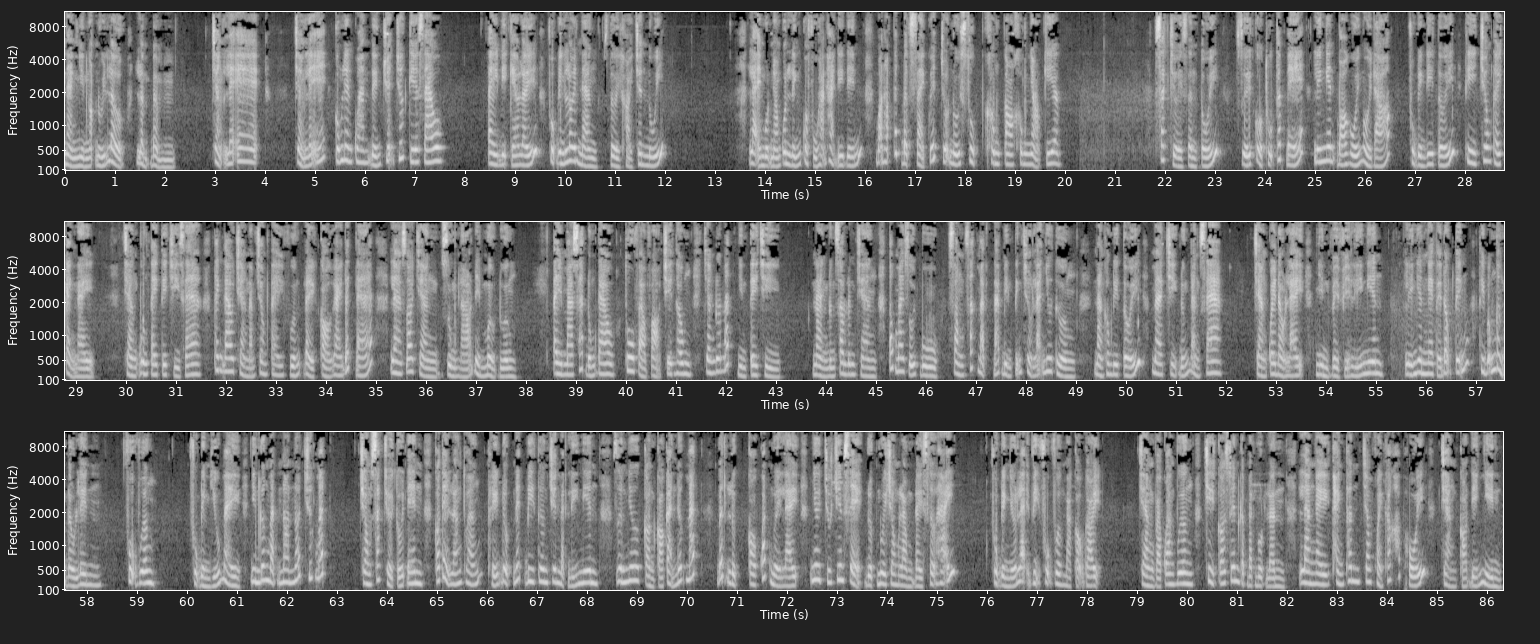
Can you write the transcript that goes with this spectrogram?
Nàng nhìn ngọn núi lở, lẩm bẩm. Chẳng lẽ... Chẳng lẽ cũng liên quan đến chuyện trước kia sao? Tay bị kéo lấy, Phục Đình lôi nàng rời khỏi chân núi. Lại một nhóm quân lính của Phú Hãn Hải đi đến, bọn họ tất bật giải quyết chỗ núi sụp không to không nhỏ kia. Sắc trời dần tối, dưới cổ thụ thấp bé, Lý Nghiên bó gối ngồi đó. Phục Đình đi tới thì trông thấy cảnh này. Chàng buông tay tê chỉ ra, thanh đao chàng nắm trong tay vướng đầy cỏ gai đất đá, là do chàng dùng nó để mở đường. Tay ma sát đống đao, thu vào vỏ trên hông, chàng đưa mắt nhìn tê trì. Nàng đứng sau lưng chàng, tóc mai rối bù, song sắc mặt đã bình tĩnh trở lại như thường. Nàng không đi tới, mà chỉ đứng đằng xa. Chàng quay đầu lại, nhìn về phía Lý Nghiên. Lý Nghiên nghe thấy động tĩnh, thì bỗng ngẩng đầu lên. Phụ vương! Phục đình nhíu mày, nhìn gương mặt non nớt trước mắt. Trong sắc trời tối đen, có thể loáng thoáng thấy được nét bi thương trên mặt Lý Nghiên, dường như còn có cả nước mắt, bất lực co quắp người lại như chú chim sẻ được nuôi trong lòng đầy sợ hãi. Phục đình nhớ lại vị phụ vương mà cậu gọi. Chàng và Quang Vương chỉ có duyên gặp mặt một lần, là ngày thành thân trong khoảnh khắc hấp hối, chàng có đến nhìn.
